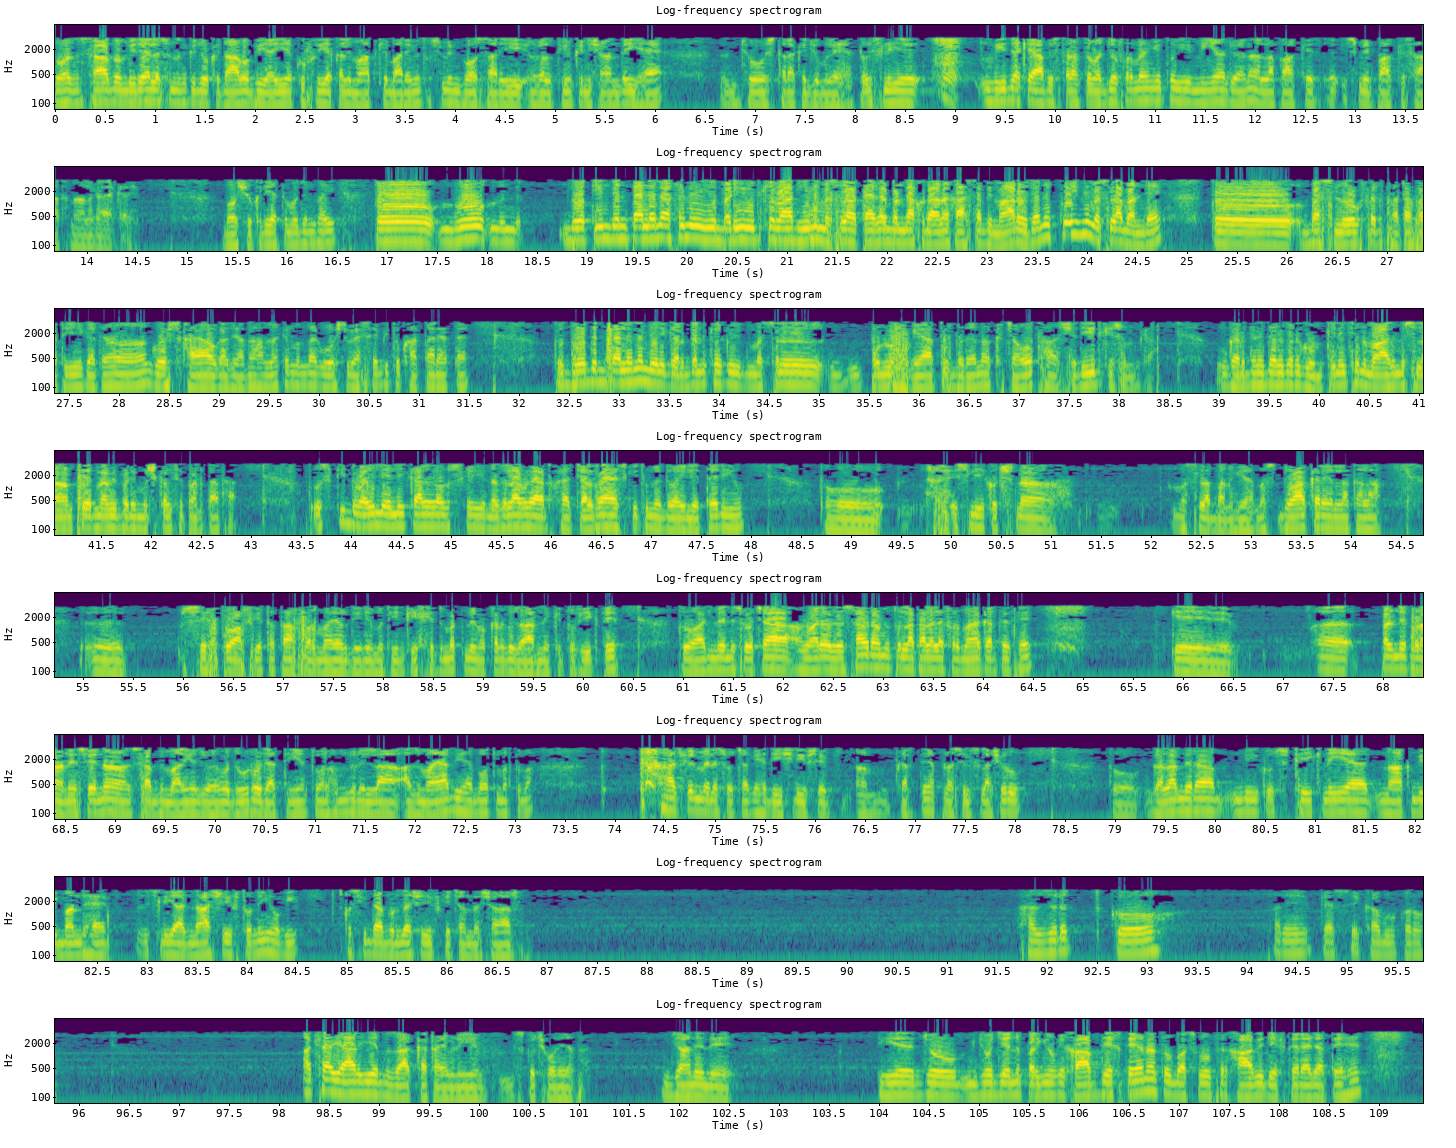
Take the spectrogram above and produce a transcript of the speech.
تو حضرت صاحب امیر علیہ سنت کی جو کتاب ابھی آئی ہے کفریہ کلمات کے بارے میں، تو اس میں بھی بہت ساری غلطیوں کی نشاندہی ہے، جو اس طرح کے جملے ہیں۔ تو اس لیے امید ہے کہ آپ اس طرح توجہ فرمائیں گے، تو یہ میاں جو ہے نا، اللہ پاک کے اس میں پاک کے ساتھ نہ لگایا کرے۔ بہت شکریہ تمجن بھائی۔ تو وہ دو تین دن پہلے نا اصل میں یہ بڑی عید کے بعد یہ بھی مسئلہ ہوتا ہے، اگر بندہ خدا نہ خاصا بیمار ہو جائے تو کوئی بھی مسئلہ بن جائے، تو بس لوگ پھر فٹافٹ یہ کہتے ہیں ہاں گوشت کھایا ہوگا زیادہ، حالانکہ بندہ گوشت ویسے بھی تو کھاتا رہتا ہے۔ تو دو دن پہلے نا میری گردن کے کوئی مسل پل ہو گیا، تو بڑا نا کھچاؤ تھا، شدید قسم کا۔ گردن ادھر ادھر گھومتی نہیں تھی، نماز میں اسلام پھیرنا بھی بڑی مشکل سے پڑتا تھا۔ تو اس کی دوائی لے لی کل اور اس کے نزلہ وغیرہ تو خیر چل رہا ہے، اس کی تو میں دوائی لیتے نہیں ہوں۔ تو اس لیے کچھ نہ مسئلہ بن گیا۔ بس دعا کریں اللہ تعالی صحت و عافیت عطا فرمائے اور دین متین کی خدمت میں وقت گزارنے کی توفیق دے۔ تو آج میں نے سوچا، ہمارے حضرت صاحب رحمۃ اللہ تعالی علیہ فرمایا کرتے تھے کہ پڑھنے پڑھانے سے نا سب بیماریاں جو ہیں وہ دور ہو جاتی ہیں۔ تو الحمد للہ آزمایا بھی ہے بہت مرتبہ۔ آج پھر میں نے سوچا کہ حدیث شریف سے ہم کرتے ہیں، اپنا سلسلہ شروع۔ تو گلا میرا بھی کچھ ٹھیک نہیں ہے، ناک بھی بند ہے، اس لیے آج ناز شریف تو نہیں ہوگی، قصیدہ بردہ شریف کے چند اشار حضرت کو ارے کیسے قابو کرو۔ اچھا یار، یہ مزاق کا ٹائم نہیں ہے، اس کو چھوڑے جانے دیں۔ یہ جو جو جن پریوں کے خواب دیکھتے ہیں نا، تو بس وہ پھر خواب ہی دیکھتے رہ جاتے ہیں۔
